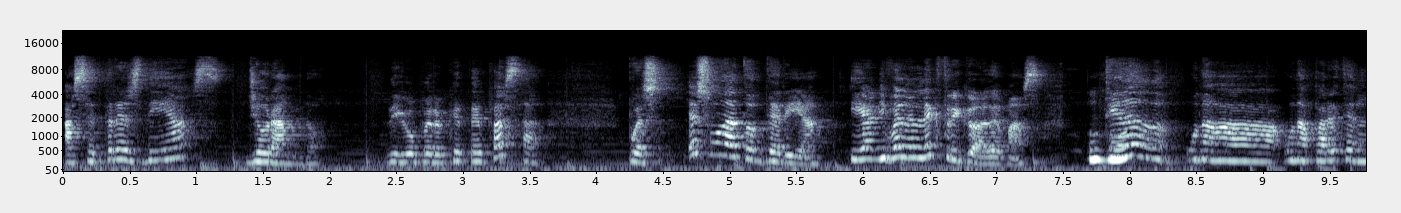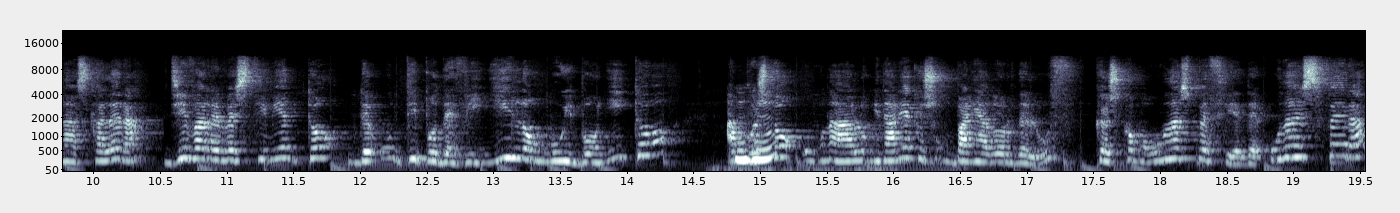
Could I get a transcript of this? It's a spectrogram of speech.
hace tres días llorando Digo, ¿pero qué te pasa? Pues es una tontería. Y a nivel eléctrico, además. Tiene una, una, pared en la escalera, lleva revestimiento de un tipo de vinilo muy bonito. Ha puesto una luminaria que es un bañador de luz, que es como una especie de una esfera,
